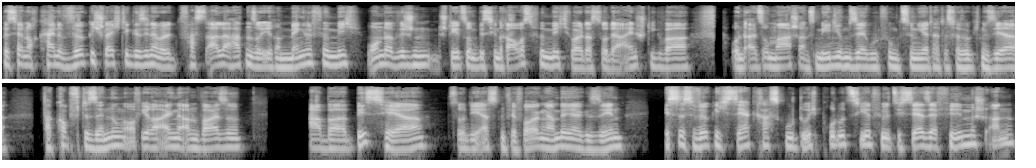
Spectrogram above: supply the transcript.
bisher noch keine wirklich schlechte gesehen, aber fast alle hatten so ihre Mängel für mich. WandaVision steht so ein bisschen raus für mich, weil das so der Einstieg war und als Hommage ans Medium sehr gut funktioniert hat. Das war wirklich eine sehr verkopfte Sendung auf ihre eigene Art und Weise. Aber bisher, so die ersten vier Folgen haben wir ja gesehen, ist es wirklich sehr krass gut durchproduziert, fühlt sich sehr, sehr filmisch an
